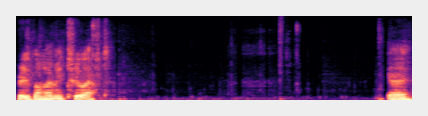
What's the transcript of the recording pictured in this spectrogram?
Who's behind me? Two left. Okay,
